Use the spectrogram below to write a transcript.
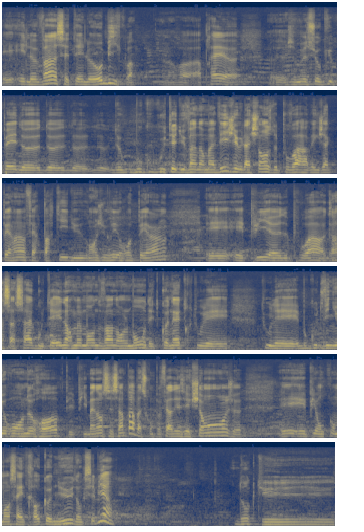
et, le vin, c'était le hobby, quoi. Alors, après, je me suis occupé de, beaucoup goûter du vin dans ma vie. J'ai eu la chance de pouvoir, avec Jacques Perrin, faire partie du grand jury européen et, puis euh, de pouvoir, grâce à ça, goûter énormément de vin dans le monde et de connaître tous les, beaucoup de vignerons en Europe. Et puis maintenant, c'est sympa parce qu'on peut faire des échanges et, puis on commence à être reconnu, donc c'est bien. Donc tu,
